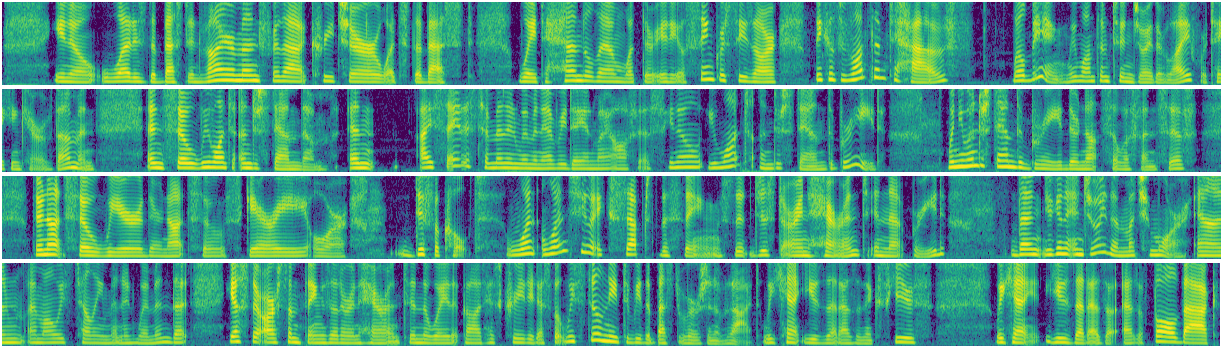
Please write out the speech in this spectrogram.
you know, what is the best environment for that creature? What's the best way to handle them? What their idiosyncrasies are? Because we want them to have well being. We want them to enjoy their life. We're taking care of them. And, and so we want to understand them. And I say this to men and women every day in my office. You know, you want to understand the breed. When you understand the breed, they're not so offensive. They're not so weird. They're not so scary or difficult. Once you accept the things that just are inherent in that breed, then you're going to enjoy them much more. And I'm always telling men and women that yes, there are some things that are inherent in the way that God has created us, but we still need to be the best version of that. We can't use that as an excuse. We can't use that as a as a fallback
